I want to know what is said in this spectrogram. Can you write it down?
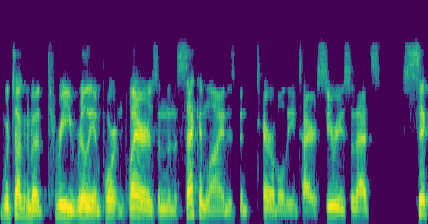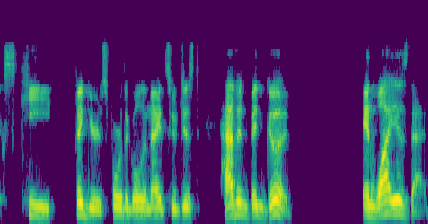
we're talking about three really important players. And then the second line has been terrible the entire series. So that's six key figures for the Golden Knights who just haven't been good. And why is that?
